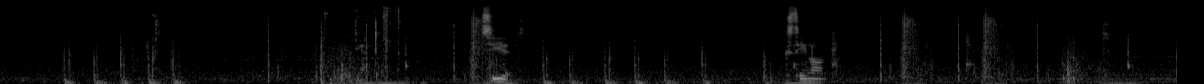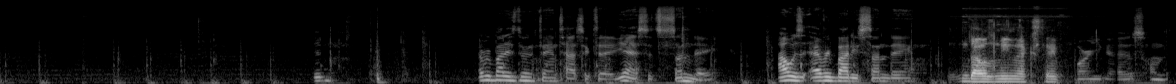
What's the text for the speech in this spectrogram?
See it. 16 on. Good. Everybody's doing fantastic today. Yes, it's Sunday. How was everybody's Sunday? That was me next tape. Or you guys on the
